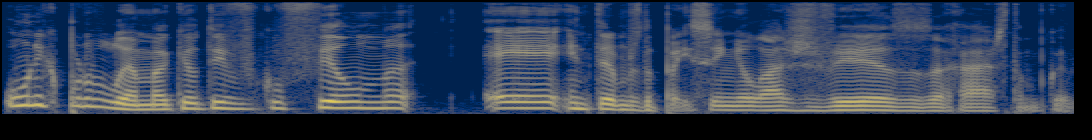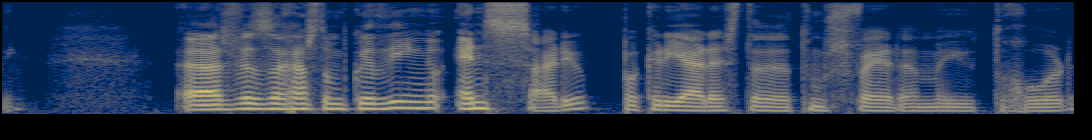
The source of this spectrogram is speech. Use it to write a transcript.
o único problema que eu tive com o filme é em termos de pacing. Ele às vezes arrasta um bocadinho. Às vezes arrasta um bocadinho. É necessário para criar esta atmosfera meio terror.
